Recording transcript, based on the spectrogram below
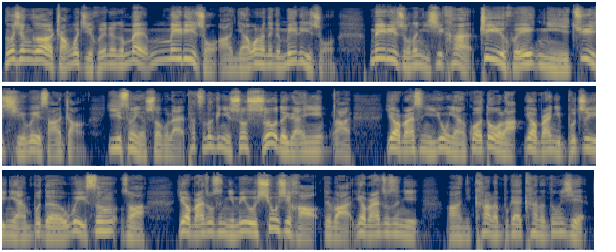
能行哥长过几回那个麦魅力肿啊，眼窝上那个魅力肿，魅力肿呢？你细看这一回你具体为啥长，医生也说不来，他只能跟你说所有的原因啊，要不然是你用眼过度了，要不然你不注意脸部的卫生是吧？要不然就是你没有休息好，对吧？要不然就是你啊，你看了不该看的东西。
